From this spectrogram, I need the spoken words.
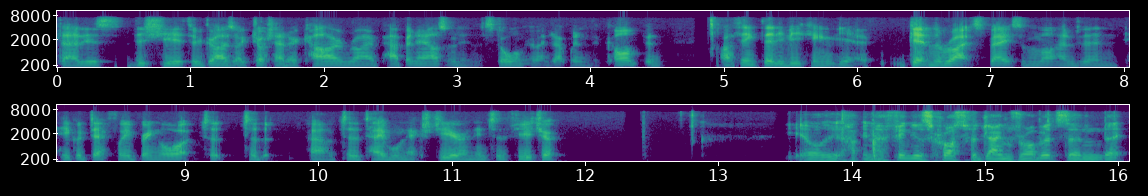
that is this year through guys like Josh Addo-Carr and Ryan Papenhuyzen in the Storm who ended up winning the comp. And I think that if he can yeah, get in the right space of mind, then he could definitely bring a lot to, to the uh, to the table next year and into the future Yeah, you know, fingers crossed for James Roberts and that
